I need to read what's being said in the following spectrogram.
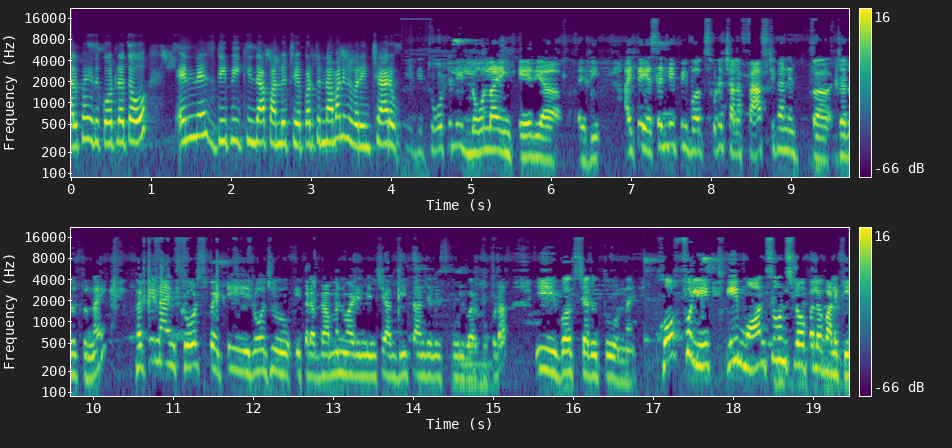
నలభై ఐదు కోట్లతో ఎన్ఎస్డిపి కింద పనులు చేపడుతున్నామని వివరించారు. ఇది టోటలీ లో లయింగ్ ఏరియా ఇది అయితే ఎస్ఎన్డిపి వర్క్స్ కూడా చాలా ఫాస్ట్గానే జరుగుతున్నాయి. థర్టీ నైన్ క్రోర్స్ పెట్టి ఈరోజు రోజు ఇక్కడ బ్రహ్మన్వాడి నుంచి ఆ గీతాంజలి స్కూల్ వరకు కూడా ఈ వర్క్స్ జరుగుతూ ఉన్నాయి. హోప్ఫుల్లీ ఈ మాన్సూన్స్ లోపల వాళ్ళకి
